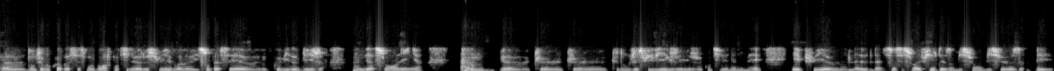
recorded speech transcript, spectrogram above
Euh, donc j'ai beaucoup apprécié ce mouvement, je continue à le suivre. Euh, ils sont passés, euh, Covid oblige, une version en ligne euh, que, que, que, donc j'ai suivi, que j'ai, je continue d'animer. Et puis euh, l'association affiche des ambitions ambitieuses, des,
